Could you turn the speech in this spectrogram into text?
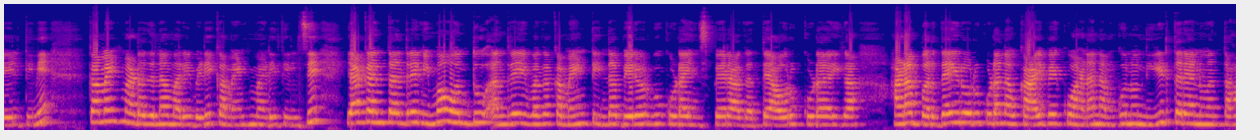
ಹೇಳ್ತೀನಿ. ಕಮೆಂಟ್ ಮಾಡೋದನ್ನ ಮರಿಬೇಡಿ ಕಮೆಂಟ್ ಮಾಡಿ ತಿಳಿಸಿ. ಯಾಕಂತಂದ್ರೆ ನಿಮ್ಮ ಒಂದು, ಅಂದ್ರೆ ಇವಾಗ ಕಮೆಂಟ್ ಇಂದ ಬೇರೆಯವ್ರಿಗೂ ಕೂಡ ಇನ್ಸ್ಪೈರ್ ಆಗತ್ತೆ. ಅವರು ಕೂಡ ಈಗ ಹಣ ಬರದೇ ಇರೋರು ಕೂಡ ನಾವು ಕಾಯ್ಬೇಕು, ಹಣ ನಮಗೂ ನೀಡ್ತಾರೆ ಅನ್ನುವಂತಹ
